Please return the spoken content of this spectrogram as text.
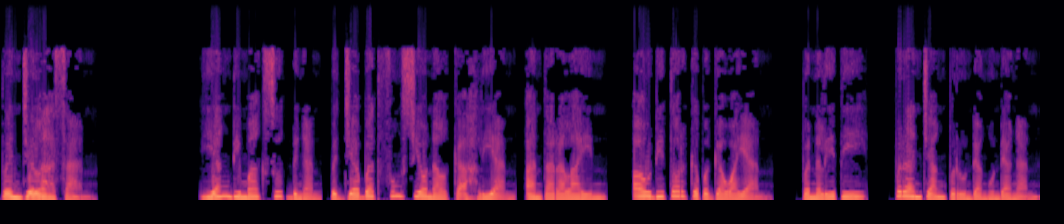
Penjelasan Yang dimaksud dengan pejabat fungsional keahlian, antara lain, auditor kepegawaian, peneliti, perancang perundang-undangan,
